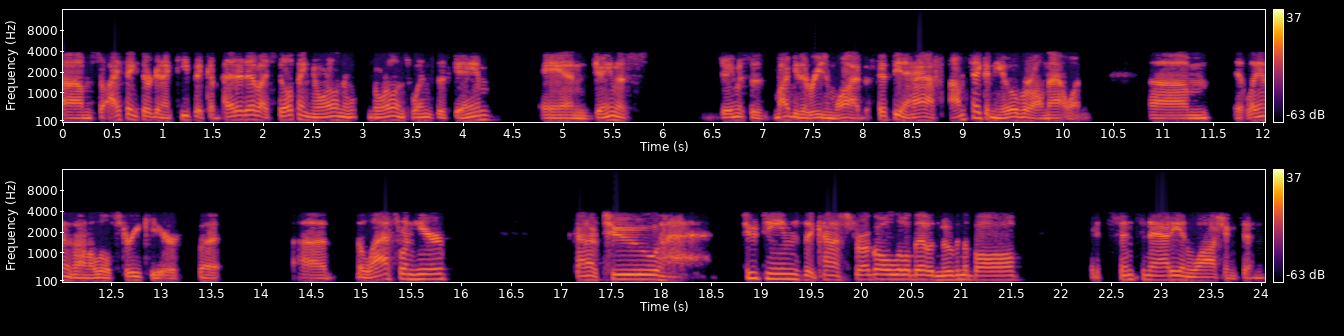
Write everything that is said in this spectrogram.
Um, so I think they're going to keep it competitive. I still think New Orleans, New Orleans wins this game, and Jameis, Jameis is, might be the reason why. But 50 and a half, I'm taking the over on that one. Um, Atlanta's on a little streak here, but uh, the last one here, kind of two two teams that kind of struggle a little bit with moving the ball. It's Cincinnati and Washington.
